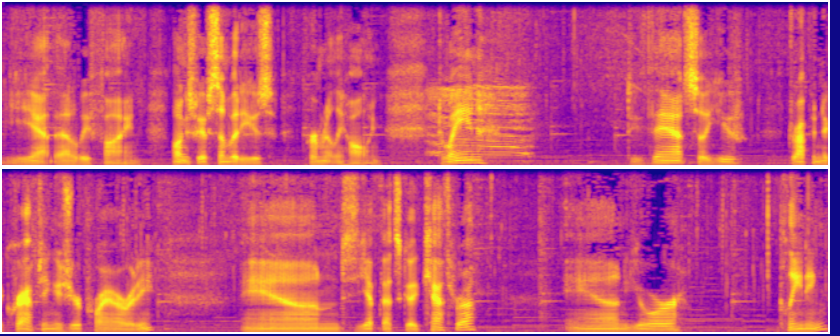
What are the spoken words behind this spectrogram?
Yeah, that'll be fine. As long as we have somebody who's permanently hauling. Dwayne, do that. So you drop into crafting as your priority. And, yep, that's good. Cathra, and your cleaning.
